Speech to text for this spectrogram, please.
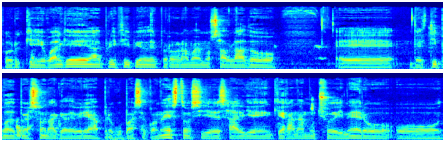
Porque igual que al principio del programa hemos hablado eh, del tipo de persona que debería preocuparse con esto, si es alguien que gana mucho dinero o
